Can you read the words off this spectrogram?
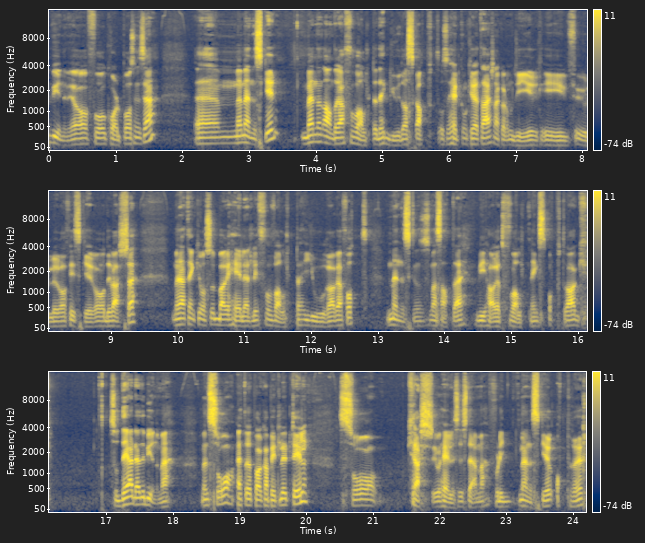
begynner vi å få kål på, syns jeg, eh, med mennesker. Men den andre er å forvalte det Gud har skapt. Også helt konkret her snakker det om dyr i fugler og fisker og diverse. Men jeg tenker også bare helhetlig forvalte jorda vi har fått. Menneskene som er satt der. Vi har et forvaltningsoppdrag. Så det er det det begynner med. Men så, etter et par kapitler til, så krasjer jo hele systemet. Fordi mennesker gjør opprør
